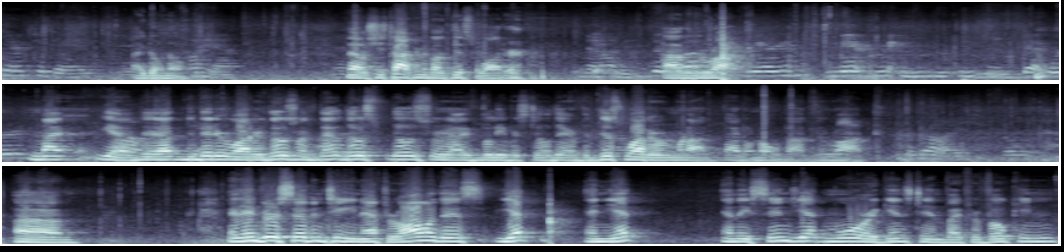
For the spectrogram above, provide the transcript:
there today? I don't know. Oh, yeah. No, she's talking about this water. No, Out of the rock. Miriam, Mar- Mar- that word? My, yeah, the, the bitter water, those ones, tho- those, those are, I believe are still there, but this water, we're not, I don't know about the rock. The rock. Um, and then verse 17, after all of this, yet, and yet and they sinned yet more against him by provoking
